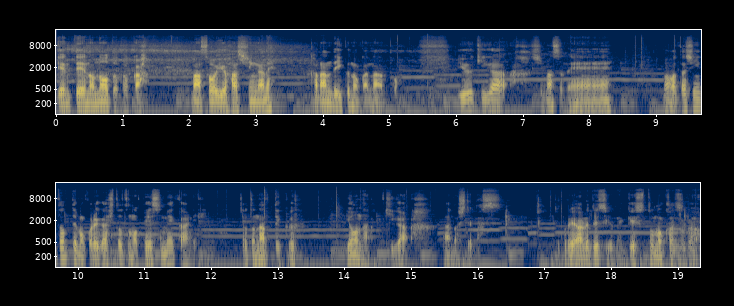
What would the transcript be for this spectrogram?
限定のノートとか、まあそういう発信がね、絡んでいくのかなという気がしますね。まあ私にとってもこれが一つのペースメーカーにちょっとなっていくような気があのしてます。これあれですよね。ゲストの数が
